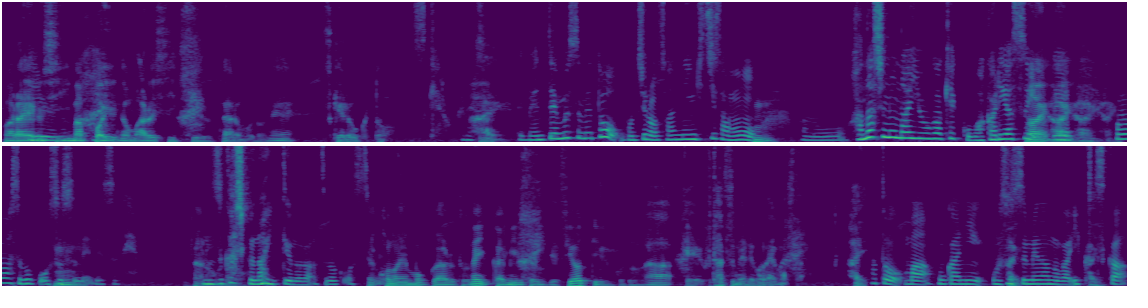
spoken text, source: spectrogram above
笑えるし今っぽいのもあるしっていうなるほどねスケロクとスケロクです、はいで弁天娘ともちろん三人吉さも、うんあの話の内容が結構わかりやすいので、はいはいはいはいこれはすごくおすすめですね、なるほど難しくないっていうのがすごくおすすめですこの演目があるとね一回見るといいですよっていうことが、えー、2つ目でございました。はい、あとまあ他におすすめなのがいくつか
